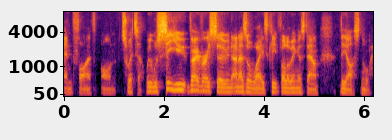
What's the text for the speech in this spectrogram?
N5 on Twitter. We will see you very, very soon. And as always, keep following us down the Arsenal Way.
